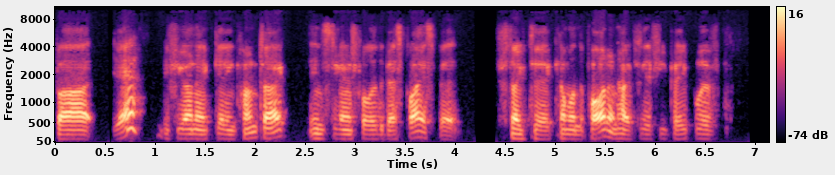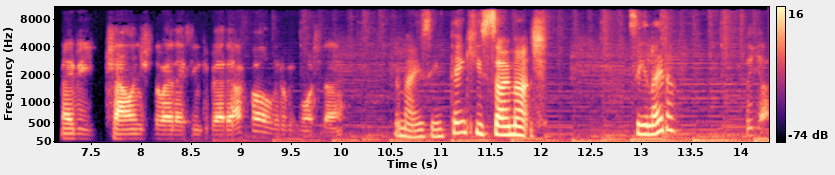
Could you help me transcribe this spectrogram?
But yeah, if you want to get in contact, Instagram is probably the best place. But stoked to come on the pod, and hopefully a few people have maybe challenged the way they think about alcohol a little bit more today. Amazing. Thank you so much. See you later. See ya.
